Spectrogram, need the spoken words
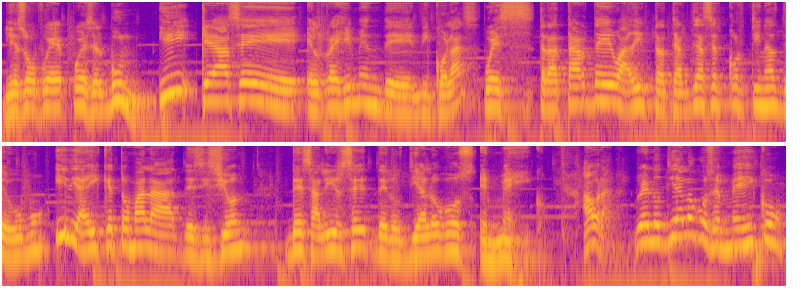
y eso fue pues el boom. ¿Y qué hace el régimen de Nicolás? Pues tratar de evadir, tratar de hacer cortinas de humo y de ahí que toma la decisión de salirse de los diálogos en México. Ahora, lo de los diálogos en México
